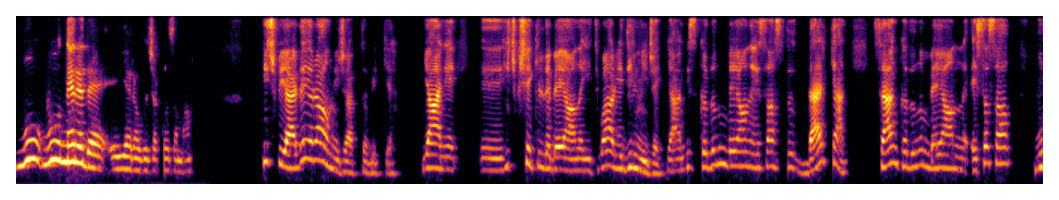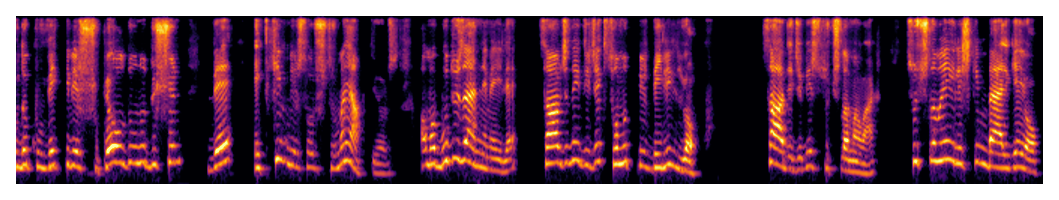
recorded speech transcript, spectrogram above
Bu, bu nerede yer alacak o zaman? Hiçbir yerde yer almayacak tabii ki. Yani e, hiçbir şekilde beyana itibar edilmeyecek. Yani biz kadının beyanı esastır derken sen kadının beyanını esas al, burada kuvvetli bir şüphe olduğunu düşün ve etkin bir soruşturma yap diyoruz. Ama bu düzenlemeyle savcı ne diyecek? Somut bir delil yok. Sadece bir suçlama var. Suçlamaya ilişkin belge yok.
